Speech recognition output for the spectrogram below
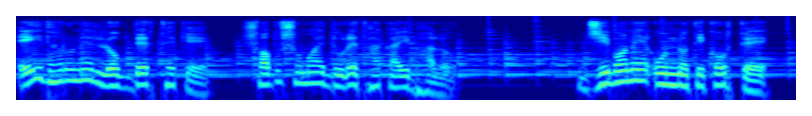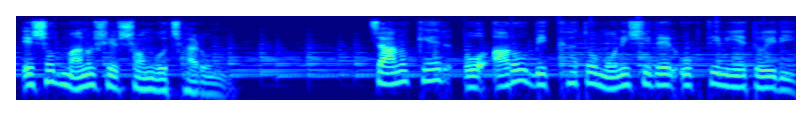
এই ধরনের লোকদের থেকে সবসময় দূরে থাকাই ভালো। জীবনে উন্নতি করতে এসব মানুষের সঙ্গ ছাড়ুন। চাণক্যের ও আরও বিখ্যাত মনীষীদের উক্তি নিয়ে তৈরি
